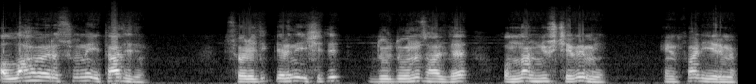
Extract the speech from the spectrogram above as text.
Allah'a ve Resulüne itaat edin. Söylediklerini işitip durduğunuz halde ondan yüz çevirmeyin. Enfal 20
